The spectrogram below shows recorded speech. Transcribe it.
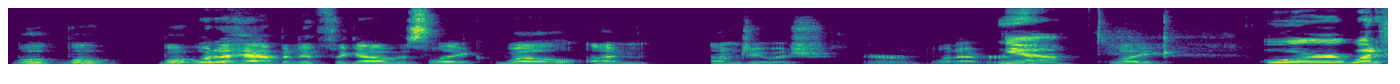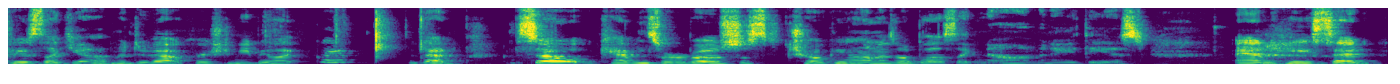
what what what would have happened if the guy was like, "Well, I'm I'm Jewish or whatever." yeah. Like, Or what if he was like, Yeah, I'm a devout Christian? He'd be like, Great, I'm done. So Kevin Sorbo is just choking on his. He's like, No, I'm an atheist. And he said,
